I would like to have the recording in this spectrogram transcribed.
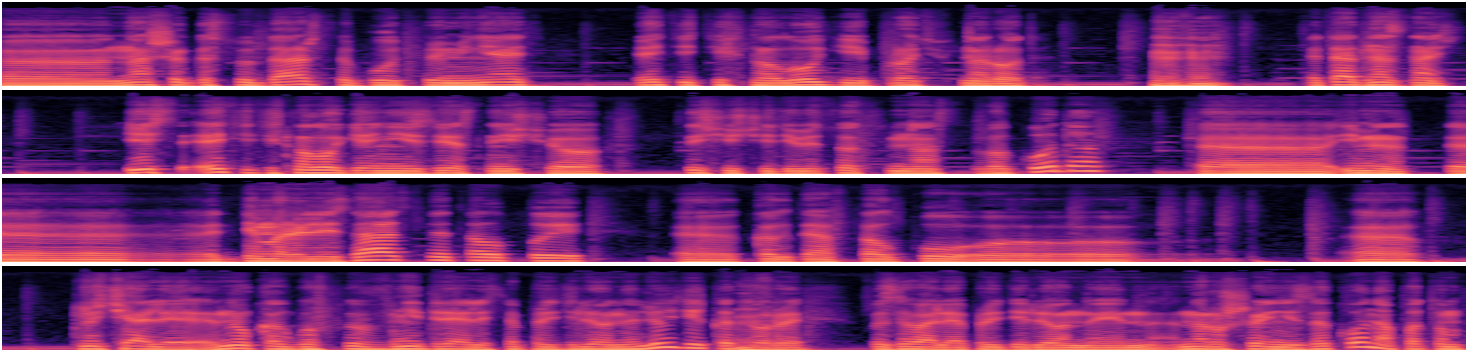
э, наше государство будет применять эти технологии против народа. Мгм. Это однозначно. Есть эти технологии, они известны еще с 1917 года. Э, именно э, деморализация толпы, э, когда в толпу э, э, включали, ну, как бы внедрялись определенные люди, которые вызывали определенные нарушения закона, а потом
